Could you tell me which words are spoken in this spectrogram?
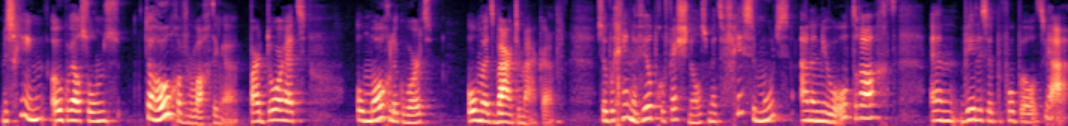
Misschien ook wel soms te hoge verwachtingen, waardoor het onmogelijk wordt om het waar te maken. Zo beginnen veel professionals met frisse moed aan een nieuwe opdracht. En willen ze bijvoorbeeld ja,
